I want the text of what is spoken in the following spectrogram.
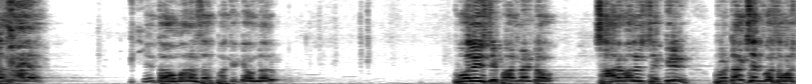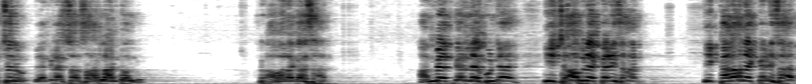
సంఘాలే. ఎంత అవమానం సార్ పక్కకే ఉన్నారు. పోలీస్ డిపార్ట్మెంటు సార్ వాళ్ళు సెక్యూరిటీ ప్రొటెక్షన్ కోసం వచ్చారు. వెంకటేశ్వర సార్ లాంటి వాళ్ళు రావాలగా సార్. అంబేద్కర్ లేకుంటే ఈ జాబులు ఎక్కడి సార్? ఈ కళలు ఎక్కడి సార్?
